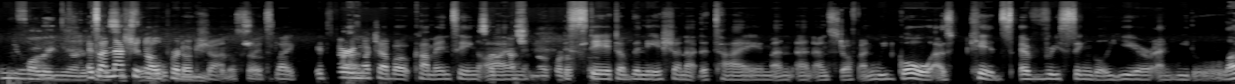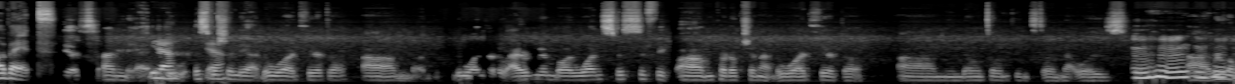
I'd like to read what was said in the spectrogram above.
the following year, It's a 26th, they would national new production, so it's like it's very And much about commenting on the state of the nation at the time and and and stuff. And we'd go as kids every single year, and we'd love it. Yes, and uh, Yeah, it, yeah. especially at the Ward Theatre. Um, the ones that I remember one specific um production at the Ward Theatre um in downtown Kingston that was Mhm. uh, Mhm. Muma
